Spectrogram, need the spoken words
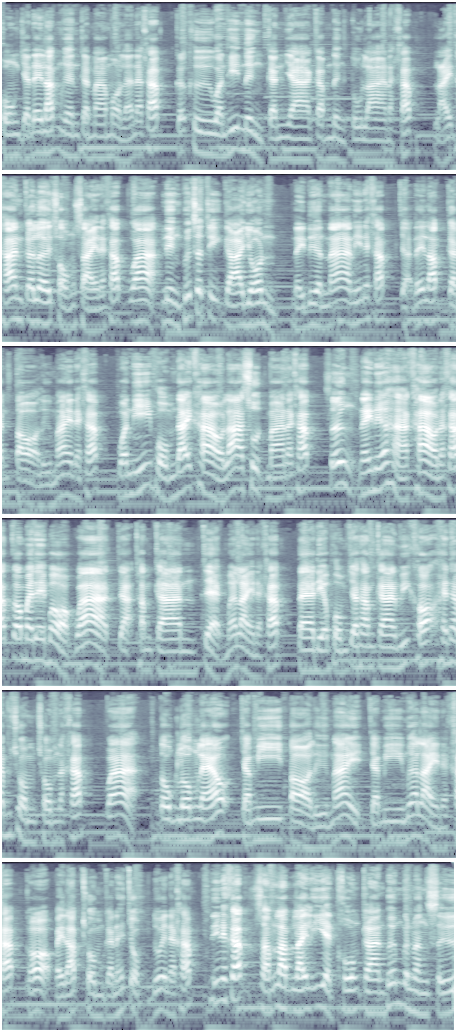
คงจะได้รับเงินกันมาหมดแล้วนะครับก็คือวันที่ 1 กันยากับ 1 ตุลานะครับหลายท่านก็เลยสงสัยนะครับว่า 1 พฤศจิกายนในเดือนหน้านี้นะครับจะได้รับกันต่อหรือไม่นะครับวันนี้ผมได้ข่าวล่าสุดมานะครับซึ่งในเนื้อหาข่าวนะครับก็ไม่ได้บอกว่าจะทำการแจกเมื่อไหร่นะครับแต่เดี๋ยวผมจะทำการวิเคราะห์ให้ท่านผู้ชมชมนะครับว่า ตกลงแล้วจะมีต่อหรือไม่จะมีเมื่อไหร่นะครับ ก็ไปรับชมกันให้จบด้วยนะครับ นี่นะครับสำหรับรายละเอียดโครงการเพิ่มกำลังซื้อ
